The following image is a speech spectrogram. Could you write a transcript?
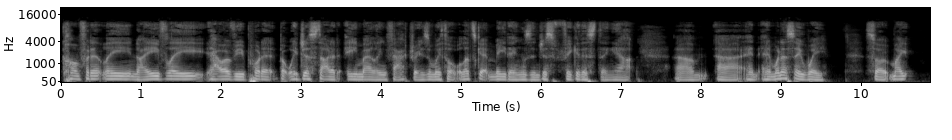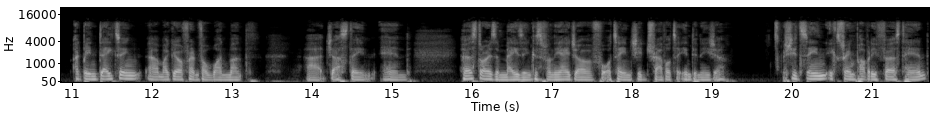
confidently, naively, however you put it, but we just started emailing factories and we thought, well, let's get meetings and just figure this thing out. Um, uh, and, and when I say we, so my, I'd been dating uh, my girlfriend for one month, uh, Justine, and her story is amazing because from the age of 14, she'd traveled to Indonesia. She'd seen extreme poverty firsthand.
